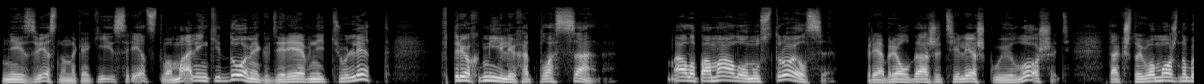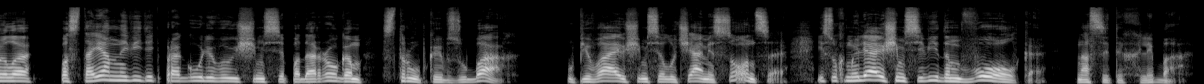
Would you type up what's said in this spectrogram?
неизвестно на какие средства, маленький домик в деревне Тюлет в трех милях от Пласана. Мало-помалу он устроился, приобрел даже тележку и лошадь, так что его можно было постоянно видеть прогуливающимся по дорогам с трубкой в зубах, упивающимся лучами солнца и с ухмыляющимся видом волка на сытых хлебах.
